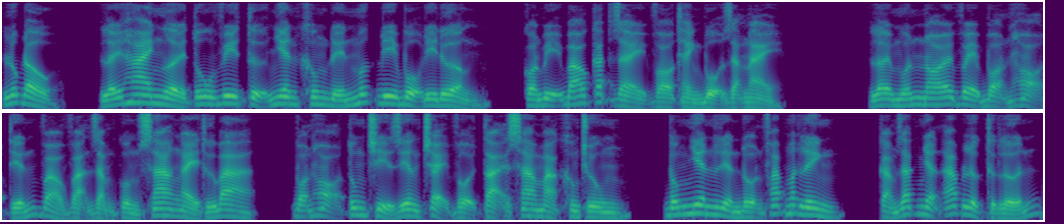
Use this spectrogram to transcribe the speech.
Lúc đầu, lấy hai người tu vi tự nhiên không đến mức đi bộ đi đường, còn bị báo cắt dày vò thành bộ dạng này. Lời muốn nói về bọn họ tiến vào vạn dặm cùng xa ngày thứ ba, bọn họ tung chỉ riêng chạy vội tại sa mạc không trung, đồng nhiên liền độn pháp mất linh, cảm giác nhận áp lực thực lớn,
